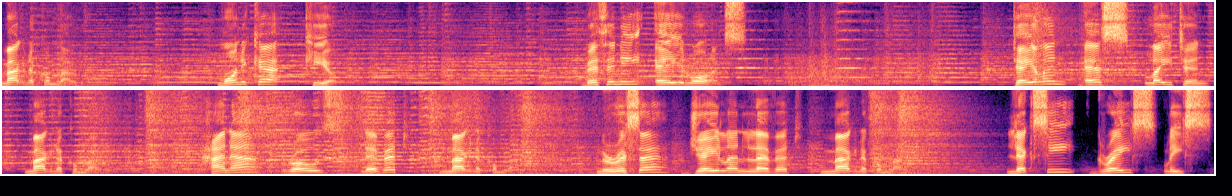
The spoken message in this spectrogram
magna cum laude. Monica Keo. Bethany A. Lawrence. Taylon S. Layton, magna cum laude. Hannah Rose Levitt, magna cum laude. Marissa Jalen Levitt, magna cum laude. Lexi Grace Lease.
